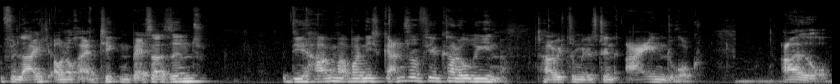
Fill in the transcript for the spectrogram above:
vielleicht auch noch einen Ticken besser sind. Die haben aber nicht ganz so viel Kalorien, habe ich zumindest den Eindruck. Also,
